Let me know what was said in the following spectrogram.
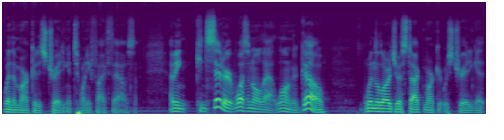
when the market is trading at 25,000? I mean, consider it wasn't all that long ago when the larger stock market was trading at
